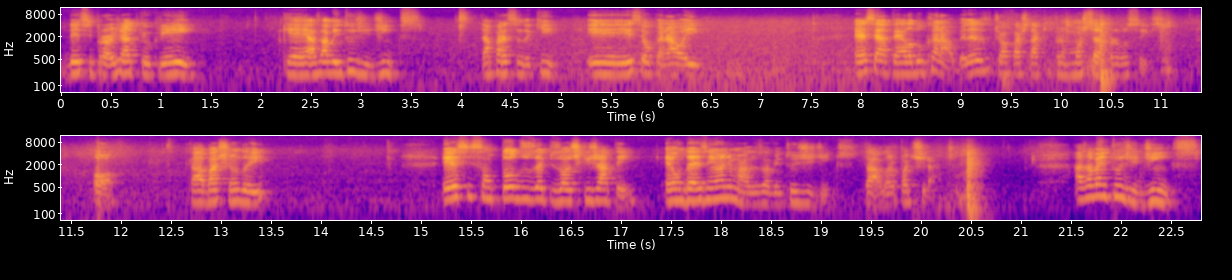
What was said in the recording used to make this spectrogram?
desse projeto que eu criei, que é As Aventuras de Jinx, tá aparecendo aqui, esse é o canal aí. Essa é a tela do canal, beleza? Deixa eu afastar aqui pra mostrar pra vocês. Ó, tá abaixando aí. Esses são todos os episódios que já tem. É um desenho animado, As Aventuras de Jinx. Tá, agora pode tirar. As Aventuras de Jinx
